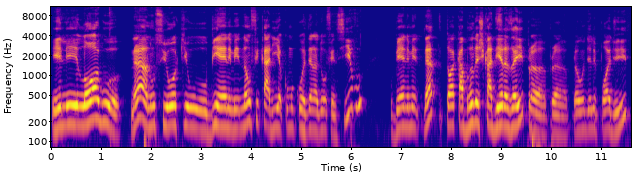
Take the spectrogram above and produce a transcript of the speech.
Ele logo né, anunciou que o Bienemy não ficaria como coordenador ofensivo. O Bienemy, né, acabando as cadeiras aí para onde ele pode ir.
